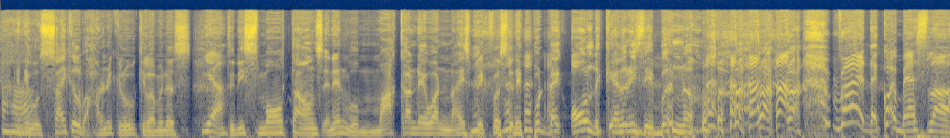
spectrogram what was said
and they will cycle about 100 kilometers Uh-huh. Yeah. to these small towns and then will mark on their one nice breakfast. so they put back all the calories they burn now. right, that quite best lah.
